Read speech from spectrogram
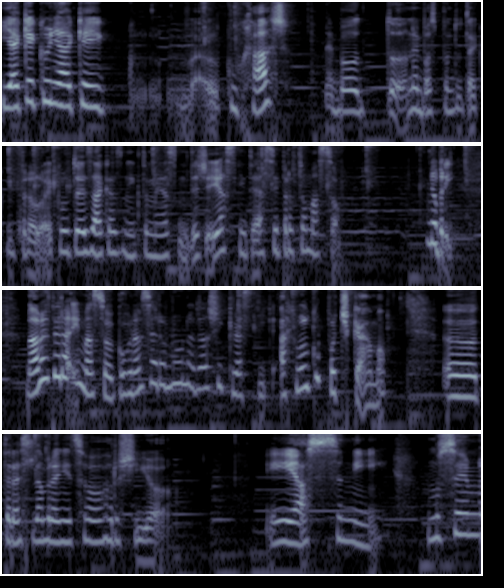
jak jako nějaký kuchař, nebo to, nebo aspoň to tak vypadalo, jako to je zákazník, to mi jasný, takže jasný, to je asi pro to maso. Dobrý, Máme teda i maso, koukneme se rovnou na další kvestík a chvilku počkám. Uh, teda jestli tam bude něco horšího. Jasný. Musím,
